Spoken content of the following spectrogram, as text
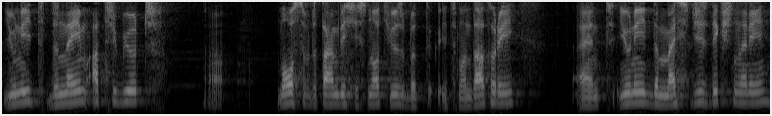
You need the name attribute. Uh, most of the time this is not used, but it's mandatory. And you need the messages dictionary.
